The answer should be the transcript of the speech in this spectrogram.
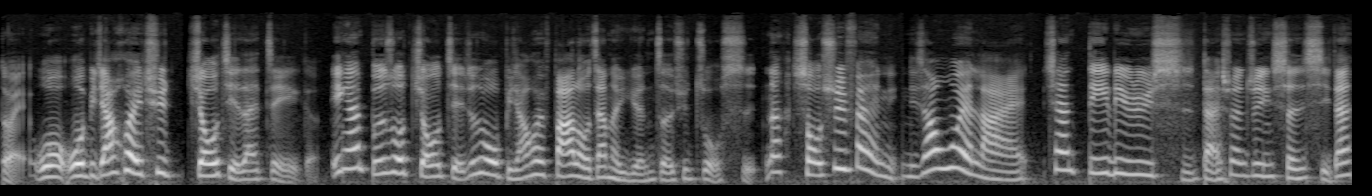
对我，我比较会去纠结在这一个，应该不是说纠结，就是我比较会 follow 这样的原则去做事。那手续费，你你知道未来现在低利率时代，虽然最近升息，但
